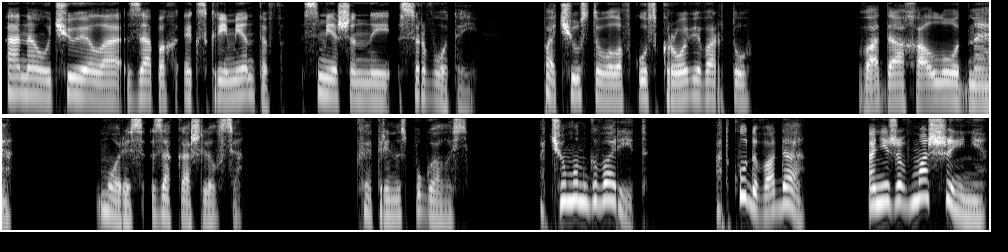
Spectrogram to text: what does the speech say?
Она учуяла запах экскрементов, смешанный с рвотой. Почувствовала вкус крови во рту. «Вода холодная», — Морис закашлялся. Кэтрин испугалась. «О чем он говорит?» Откуда вода? Они же в машине.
